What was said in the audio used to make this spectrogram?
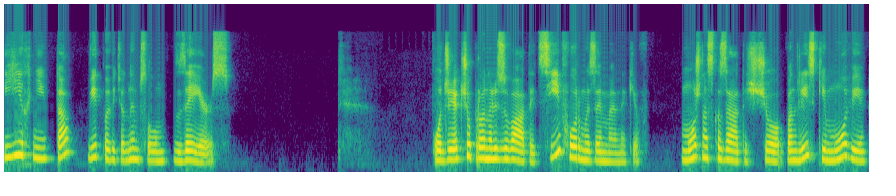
Їхні, так? Відповідь одним словом theirs. Отже, якщо проаналізувати ці форми займенників, можна сказати, що в англійській мові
